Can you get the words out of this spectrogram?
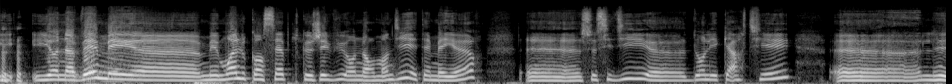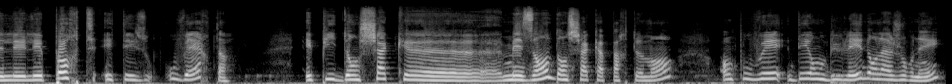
Euh, Il, il y en avait, mais euh, mais moi le concept que j'ai vu en Normandie était meilleur. Euh, ceci dit, euh, dans les quartiers, euh, les, les, les portes étaient ou- ouvertes, et puis dans chaque euh, maison, dans chaque appartement, on pouvait déambuler dans la journée.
